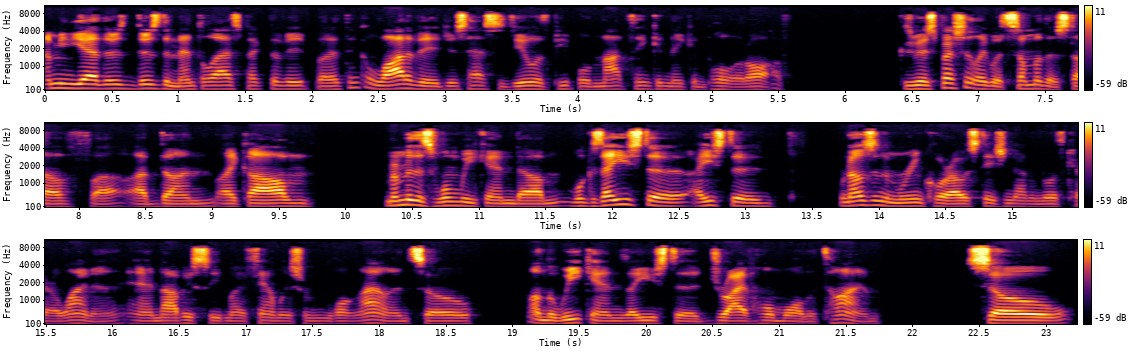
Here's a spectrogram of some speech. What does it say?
I mean, yeah, there's there's the mental aspect of it, but I think a lot of it just has to deal with people not thinking they can pull it off. Because especially like with some of the stuff uh, I've done, like um, remember this one weekend? Um, well, because I used to I used to when I was in the Marine Corps, I was stationed down in North Carolina, and obviously my family's from Long Island. So on the weekends, I used to drive home all the time. So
